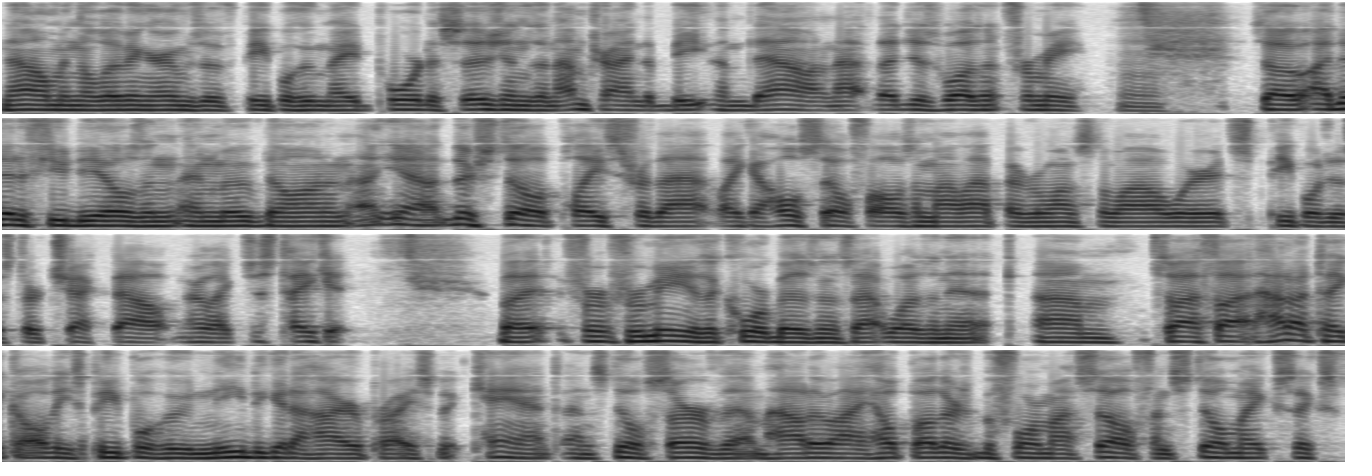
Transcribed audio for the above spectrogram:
now I'm in the living rooms of people who made poor decisions and I'm trying to beat them down. And that, that just wasn't for me. Hmm. So I did a few deals and, and moved on. And I, yeah, there's still a place for that. Like a wholesale falls in my lap every once in a while where it's people just are checked out and they're like, just take it. But for, for me as a core business, that wasn't it. Um, so I thought, how do I take all these people who need to get a higher price but can't and still serve them? How do I help others before myself and still make six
